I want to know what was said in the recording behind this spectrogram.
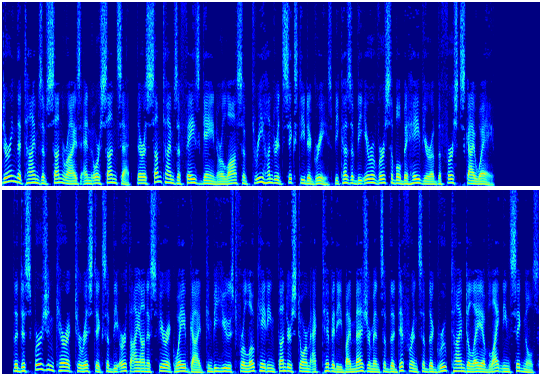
During the times of sunrise and or sunset, there is sometimes a phase gain or loss of 360 degrees because of the irreversible behavior of the first sky wave. The dispersion characteristics of the Earth ionospheric waveguide can be used for locating thunderstorm activity by measurements of the difference of the group time delay of lightning signals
